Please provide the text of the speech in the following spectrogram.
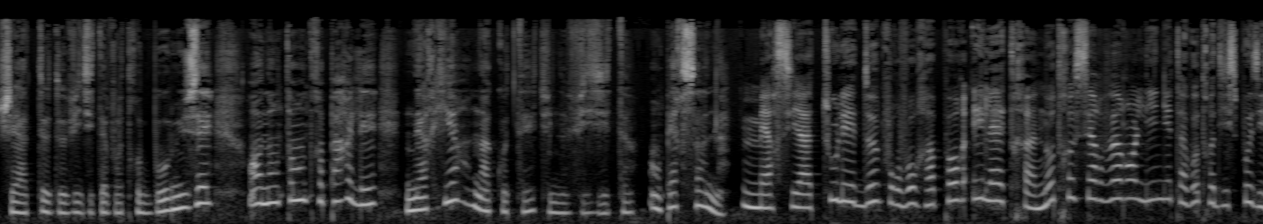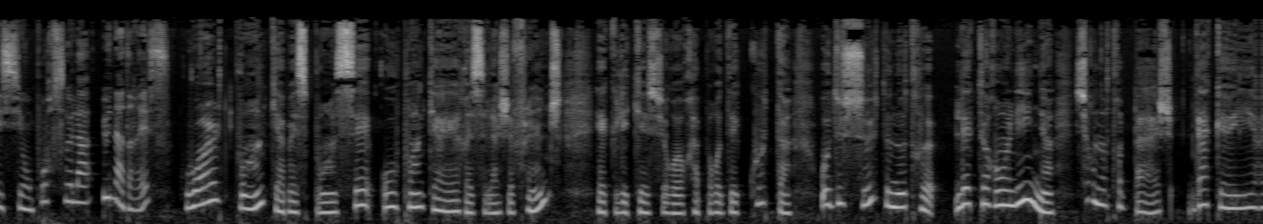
J'ai hâte de visiter votre beau musée. En entendre parler n'est rien à côté d'une visite en personne. Merci à tous les deux pour vos rapports et lettres. Notre serveur en ligne est à votre disposition. Pour cela, une adresse world.cabes.co.kr slash French et cliquez sur rapport d'écoute au-dessus de notre lecteur en ligne sur notre page d'accueil.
